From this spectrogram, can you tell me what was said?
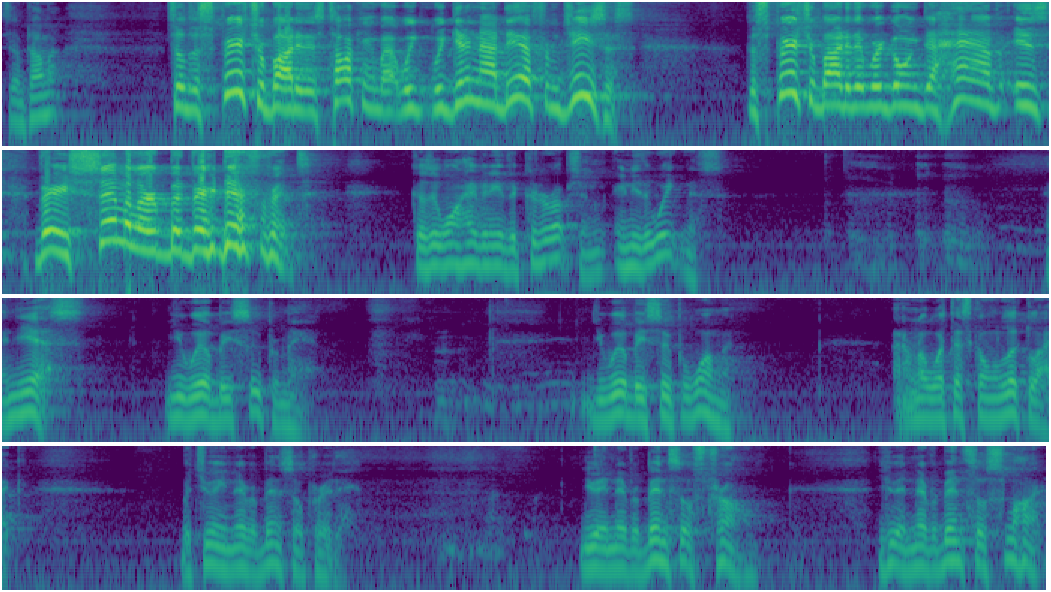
See what I'm talking about? So the spiritual body that's talking about, we, we get an idea from Jesus. The spiritual body that we're going to have is very similar but very different because it won't have any of the corruption, any of the weakness. And yes, you will be Superman. You will be Superwoman. I don't know what that's going to look like, but you ain't never been so pretty. You ain't never been so strong. You ain't never been so smart.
